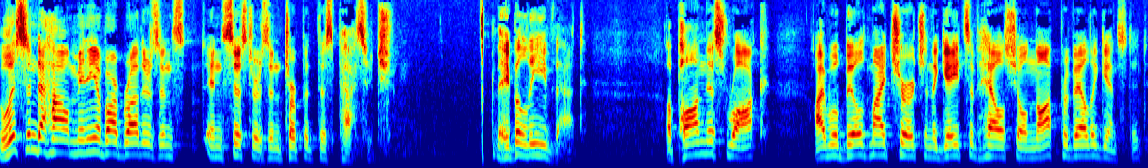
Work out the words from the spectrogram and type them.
Listen to how many of our brothers and, sisters interpret this passage. They believe that upon this rock I will build my church, and the gates of hell shall not prevail against it.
